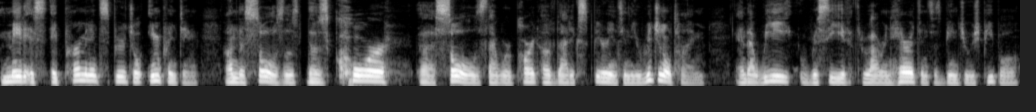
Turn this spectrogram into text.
made it a, permanent spiritual imprinting on the souls, those those core uh, souls that were part of that experience in the original time and that we receive through our inheritance as being Jewish people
